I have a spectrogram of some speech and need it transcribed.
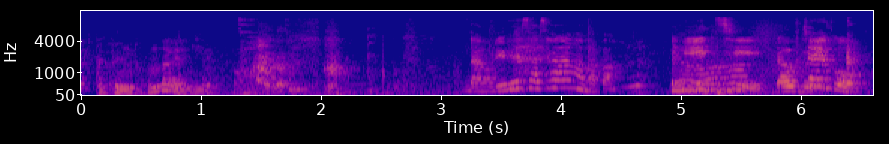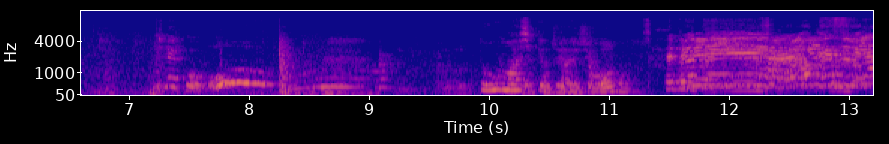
대표님도 혼나겠는데? 나 우리 회사 사랑하나 봐. BH 최고. 최고. 오! 너무 맛있겠다 천천히 이거. 대표님 잘 먹겠습니다.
